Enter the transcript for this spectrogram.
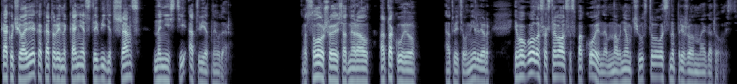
как у человека, который наконец-то видит шанс нанести ответный удар. «Слушаюсь, адмирал, атакую», — ответил Миллер. Его голос оставался спокойным, но в нем чувствовалась напряженная готовность.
